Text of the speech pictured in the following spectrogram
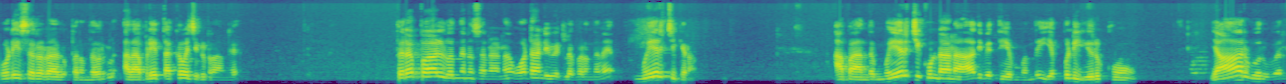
கோடீஸ்வரராக பிறந்தவர்கள் அதை அப்படியே தக்க வச்சுக்கிடுறாங்க. பிறப்பால் வந்துன்னு என்ன சொன்னான்னா ஓட்டாண்டி வீட்டில் பிறந்தவன் முயற்சிக்கிறான். அப்ப அந்த முயற்சிக்குண்டான ஆதிபத்தியம் வந்து எப்படி இருக்கும்? யார் ஒருவர்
